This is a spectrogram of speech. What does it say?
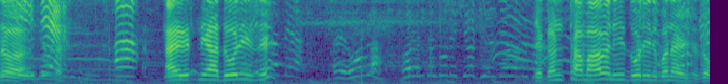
જો આ રીતની આ દોરી છે. જે ગંઠામાં આવે ને એ દોરીની બનાવી છે, જો.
